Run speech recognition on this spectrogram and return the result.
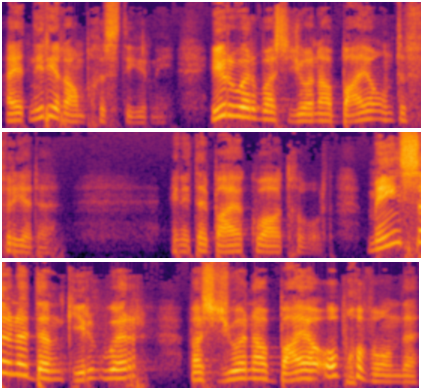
Hy het nie die ramp gestuur nie. Hieroor was Jona baie ontevrede en het hy baie kwaad geword. Mense sou nou dink hieroor was Jona baie opgewonde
